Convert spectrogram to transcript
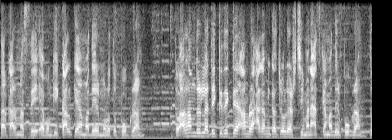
তার কারণ আছে, এবং কি কালকে আমাদের মূলত প্রোগ্রাম তো আলহামদুলিল্লাহ, দেখতে দেখতে আমরা আগামীকাল চলে আসছি মানে আজকে আমাদের প্রোগ্রাম তো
